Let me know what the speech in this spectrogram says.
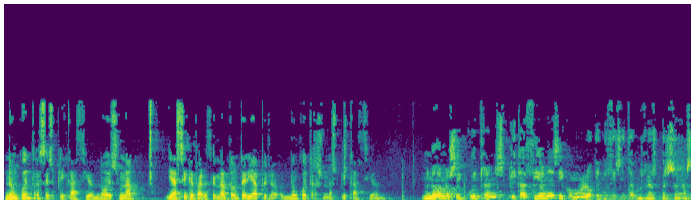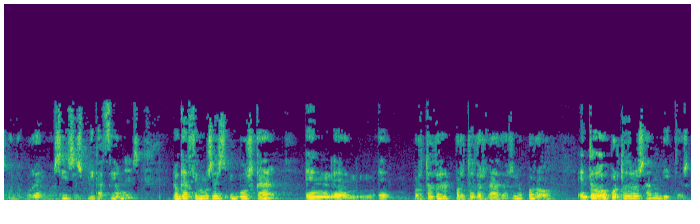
no encuentras explicación, no es una, ya sé que parece una tontería, pero no encuentras una explicación. No, no se encuentran explicaciones y como lo que necesitamos las personas cuando ocurre algo así es explicaciones, lo que hacemos es buscar en, por, todo, por todos lados, ¿no? Por, o por todos los ámbitos.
